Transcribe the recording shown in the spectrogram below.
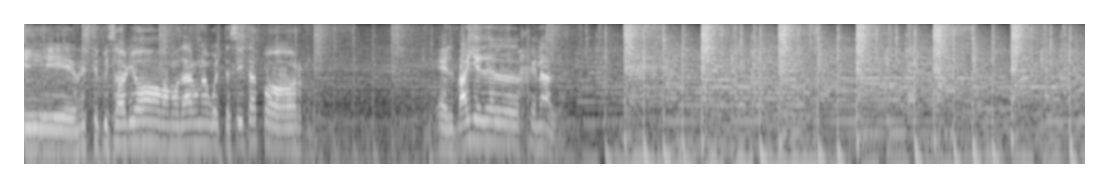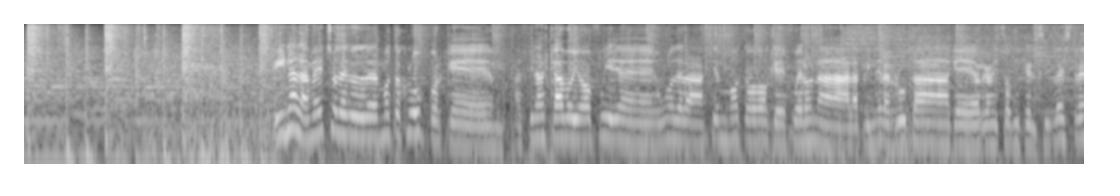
y en este episodio vamos a dar una vueltecita por el Valle del Genal. Y nada, me he hecho del motoclub porque al fin y al cabo yo fui eh, uno de las 100 motos que fueron a la primera ruta que organizó Miquel Silvestre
